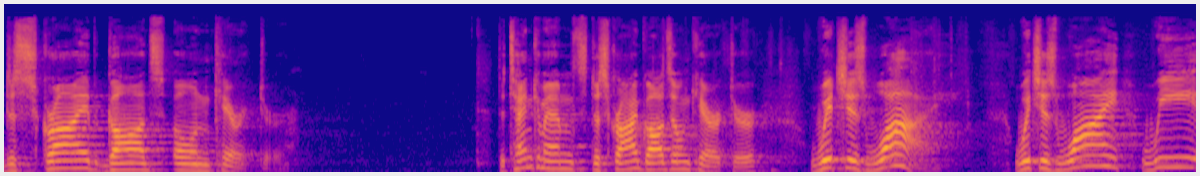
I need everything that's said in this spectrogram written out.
describe God's own character. The Ten Commandments describe God's own character, which is why, which is why we,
